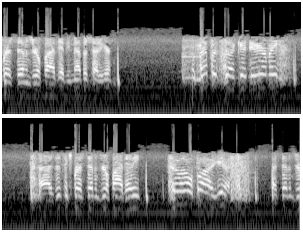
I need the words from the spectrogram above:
Express 705 Heavy, Memphis out of here. Memphis, uh, can you hear me? Uh, is this Express 705 Heavy? 705, yes. Uh, 705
